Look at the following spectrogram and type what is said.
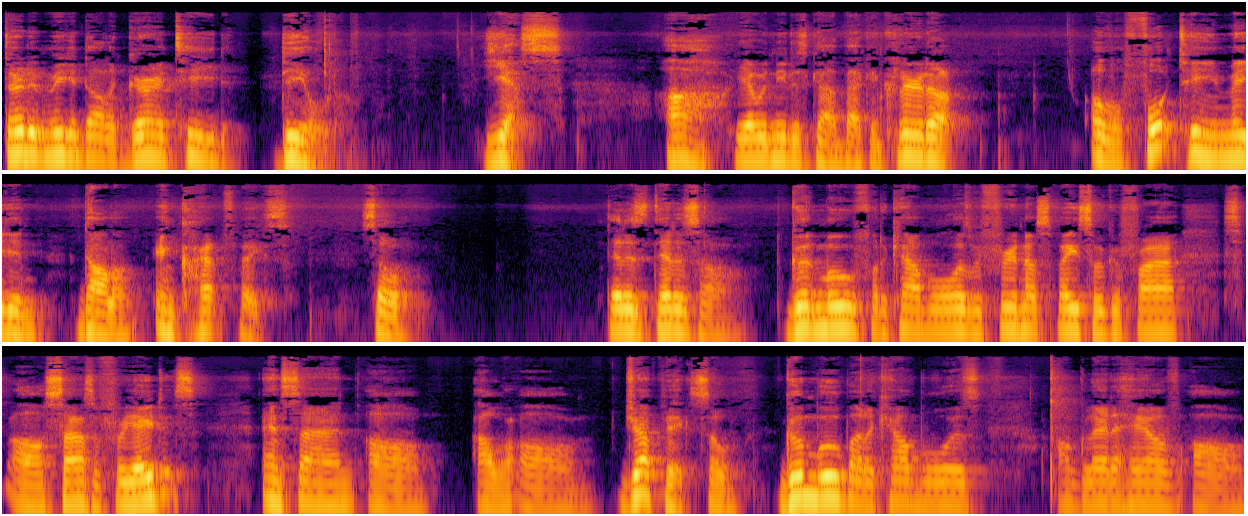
$30 million guaranteed deal. Yes. Oh, yeah, we need this guy back and cleared up over $14 million in cap space. So that is, that is a good move for the Cowboys. We're freeing up space so we can find, uh, sign some free agents and sign, uh, our, uh, draft picks. So good move by the Cowboys. I'm glad to have, uh,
